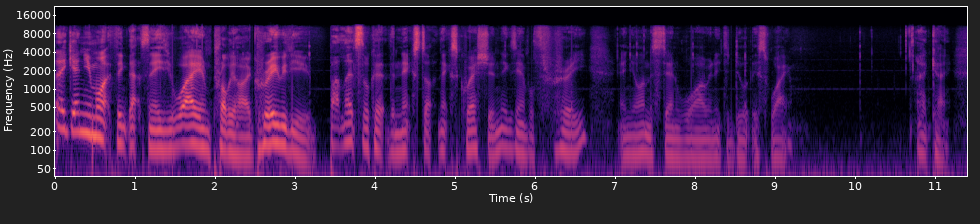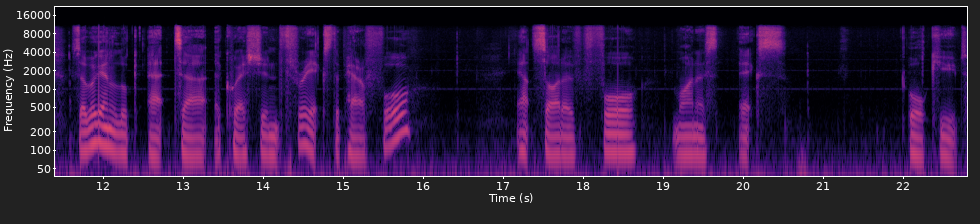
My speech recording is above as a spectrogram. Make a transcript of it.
And again, you might think that's an easy way, and probably I agree with you. But let's look at the next next question, example three, and you'll understand why we need to do it this way. Okay, so we're going to look at uh, a question 3x to the power of 4 outside of 4 minus x all cubed.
